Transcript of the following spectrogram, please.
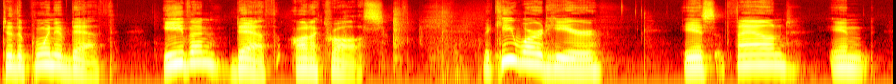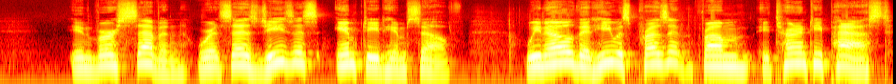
to the point of death, even death on a cross. The key word here is found in, in verse 7, where it says, Jesus emptied himself. We know that he was present from eternity past,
